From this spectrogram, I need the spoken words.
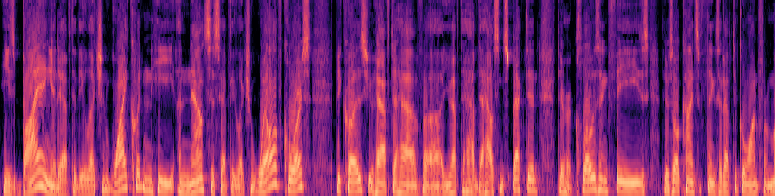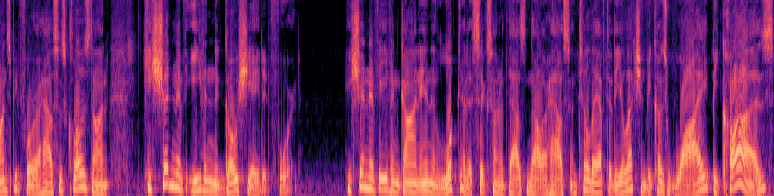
He's buying it after the election. Why couldn't he announce this after the election? Well, of course, because you have to have uh, you have to have the house inspected. There are closing fees. There's all kinds of things that have to go on for months before a house is closed on. He shouldn't have even negotiated for it. He shouldn't have even gone in and looked at a six hundred thousand dollar house until after the election. Because why? Because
